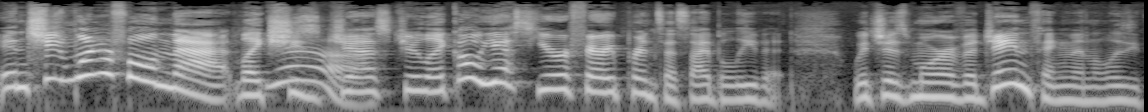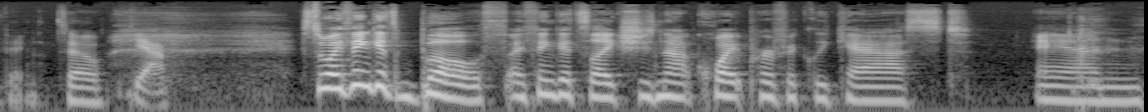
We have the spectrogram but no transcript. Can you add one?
And she's wonderful in that. Like she's just you're like, "Oh yes, you're a fairy princess. I believe it." Which is more of a Jane thing than a Lizzie thing. So Yeah. so I think it's both. I think it's like she's not quite perfectly cast, and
